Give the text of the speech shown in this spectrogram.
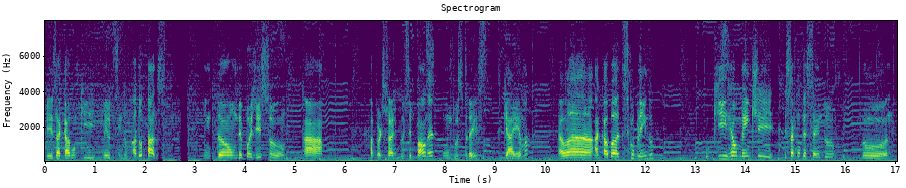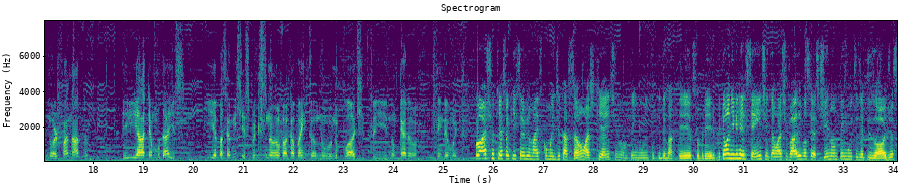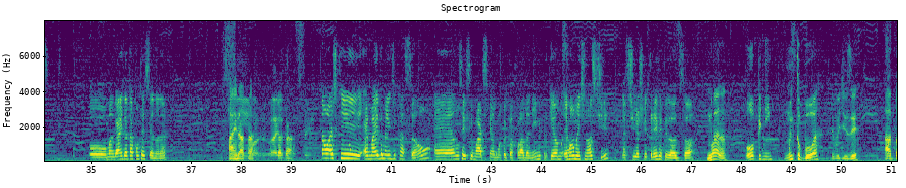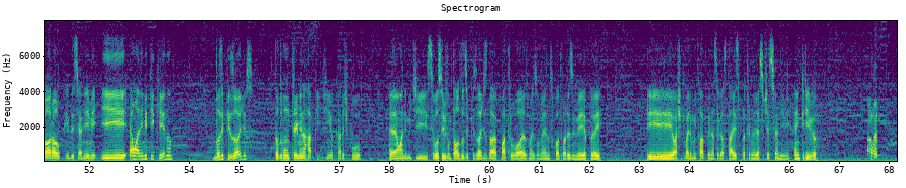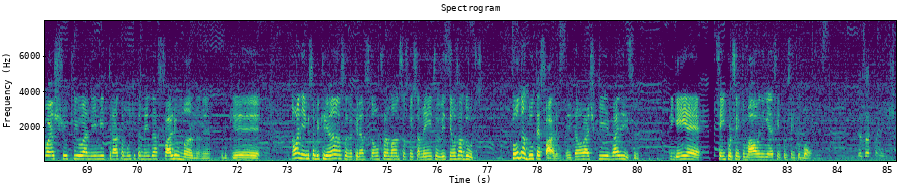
eles acabam que meio que sendo adotados. Então, depois disso, a a personagem principal, né? Um dos três, que é a Emma, ela acaba descobrindo o que realmente está acontecendo no, no orfanato e ela quer mudar isso. E é basicamente isso, porque senão eu vou acabar entrando no, no plot e não quero estender muito. Eu acho que essa aqui serve mais como indicação, acho que a gente não tem muito o que debater sobre ele, porque é um anime recente, então acho que vale você assistir, não tem muitos episódios. O mangá ainda tá acontecendo, né? Ainda Sim, tá. Ainda Ainda tá tá. acontecendo. Então acho que é mais uma indicação. É, eu não sei se o Marcos tem alguma coisa pra falar do anime, porque eu, eu realmente não assisti. Assisti acho que três episódios só. Mano, opening muito boa, devo dizer. Adoro a opening desse anime. E é um anime pequeno, 12 episódios. Todo mundo termina rapidinho, cara. Tipo, é um anime de. Se você juntar os 12 episódios, dá 4 horas mais ou menos, 4 horas e meia por aí. E eu acho que vale muito a pena você gastar isso pra terminar de assistir esse anime. É incrível. Eu acho que o anime trata muito também da falha humana, né? Porque é um anime sobre crianças, as crianças estão formando seus pensamentos e tem os adultos. Todo adulto é falho, então eu acho que vale isso. Ninguém é 100% mal e ninguém é 100% bom. Exatamente.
